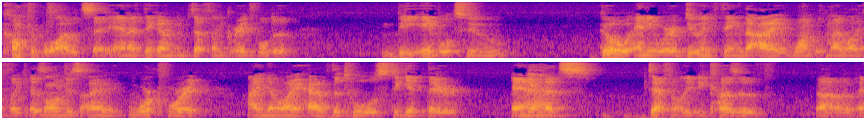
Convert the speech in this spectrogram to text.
comfortable, I would say, and I think I'm definitely grateful to be able to go anywhere, do anything that I want with my life. Like as long as I work for it, I know I have the tools to get there, and Yeah. that's definitely because of uh,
